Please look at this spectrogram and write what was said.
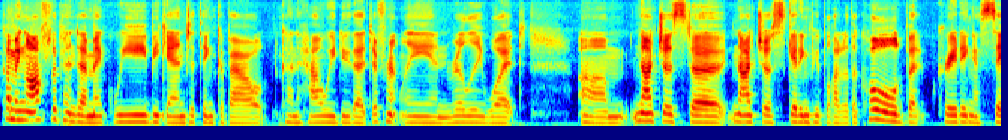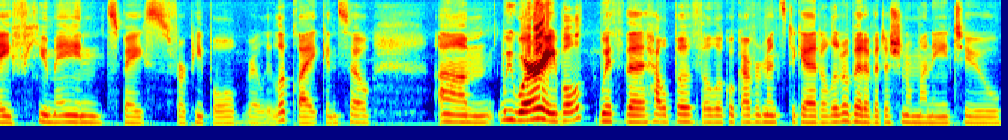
coming off the pandemic, we began to think about kind of how we do that differently, and really what um, not just uh, not just getting people out of the cold, but creating a safe, humane space for people really look like. And so. Um, we were able, with the help of the local governments, to get a little bit of additional money to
